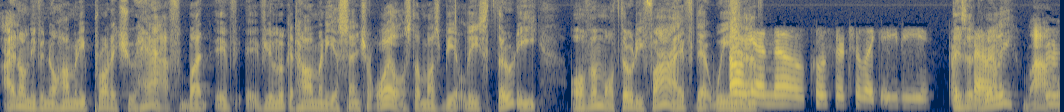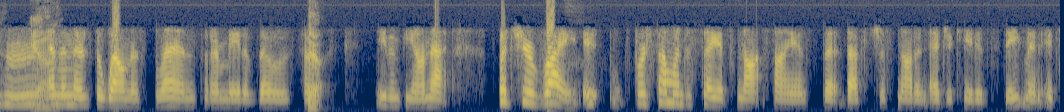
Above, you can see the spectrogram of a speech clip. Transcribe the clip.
I don't even know how many products you have, but if if you look at how many essential oils, there must be at least thirty of them or thirty-five that we. Oh have. yeah, no, closer to like eighty. Is it so. really? Wow. hmm Yeah. And then there's the wellness blends that are made of those. So Yeah. even beyond that. But you're right. It, for someone to say it's not science, that that's just not an educated statement. It's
